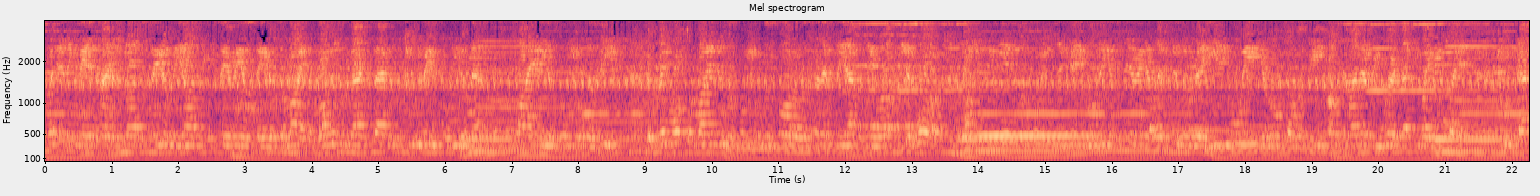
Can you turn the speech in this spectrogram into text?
threatening mankind. It's not a state of the art. It's a serious state of the mind. The and backstab is the two-faced leader. That's the society of social disease. The brainwash of mind is a social disorder. The the apathy, to shed water. Watching the beginnings of social decay, rooting and sneering at misery, eating away your own self-esteem, posting on every word that you might be saying. To attack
